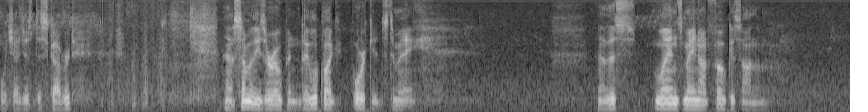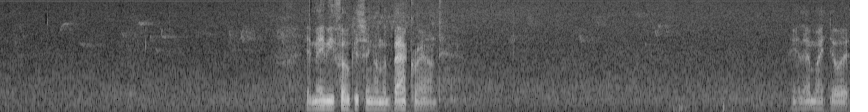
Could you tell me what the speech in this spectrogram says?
Which I just discovered. Now some of these are open. They look like orchids to me. Now this lens may not focus on them. It may be focusing on the background. Yeah, that might do it.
